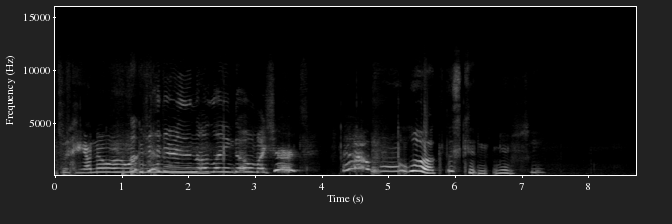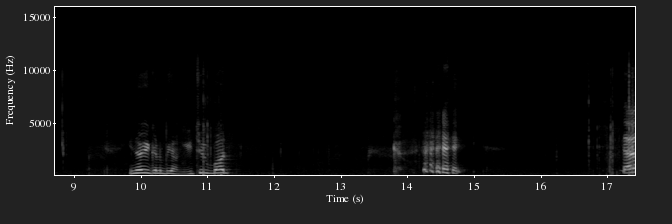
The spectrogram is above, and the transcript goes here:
It's okay. I know I don't Look, want Jagger is not letting go of my shirt. Help! Oh, look, this kitten. You see? You know you're gonna be on YouTube, bud. Hey! Yeah?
